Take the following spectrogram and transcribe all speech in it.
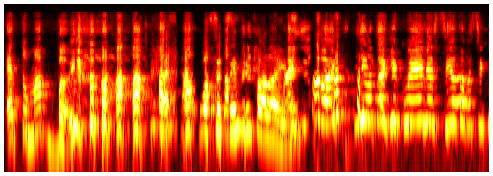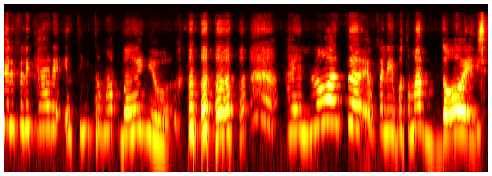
É tomar banho. Você sempre fala isso. Mas eu tô aqui, eu tô aqui com ele assim, eu tava assim com ele, eu falei, cara, eu tenho que tomar banho. Aí, nossa, eu falei, vou tomar dois.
